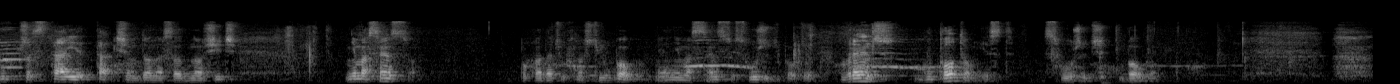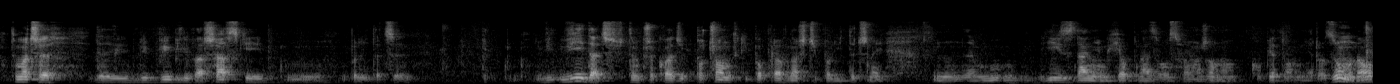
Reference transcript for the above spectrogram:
Bóg przestaje tak się do nas odnosić, nie ma sensu pokładać ufności w Bogu. Nie, nie ma sensu służyć Bogu. Wręcz głupotą jest służyć Bogu. Tłumacze Biblii Warszawskiej byli tacy widać w tym przykładzie początki poprawności politycznej. Jej zdaniem Hiob nazwał swoją żoną kobietą nierozumną,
